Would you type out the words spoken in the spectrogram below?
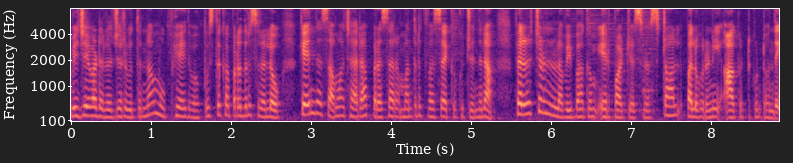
విజయవాడలో జరుగుతున్న ముప్పై ఐదవ పుస్తక ప్రదర్శనలో కేంద్ర సమాచార ప్రసార మంత్రిత్వ శాఖకు చెందిన ప్రచురణల విభాగం ఏర్పాటు చేసిన స్టాల్ పలువురిని ఆకట్టుకుంటోంది.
